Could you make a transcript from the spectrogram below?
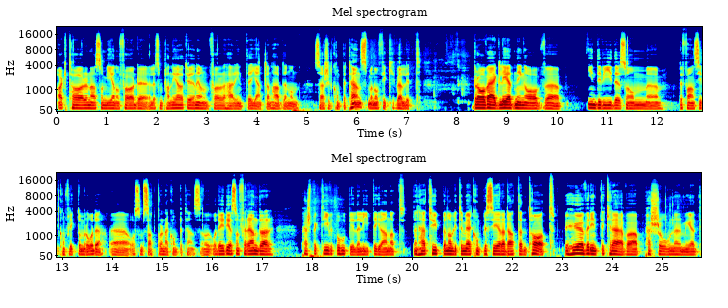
aktörerna som genomförde eller som planerade att genomföra det här inte egentligen hade någon särskild kompetens men de fick väldigt bra vägledning av eh, individer som eh, befann sig i ett konfliktområde eh, och som satt på den här kompetensen. Och det är det som förändrar perspektivet på hotbilden lite grann. Att den här typen av lite mer komplicerade attentat behöver inte kräva personer med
